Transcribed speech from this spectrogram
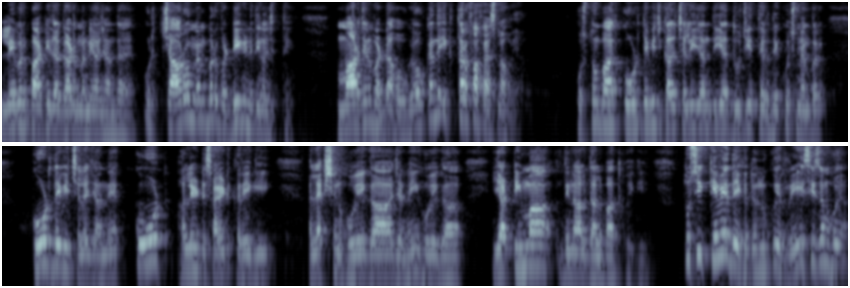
ਲੇਬਰ ਪਾਰਟੀ ਦਾ ਗੜ ਮੰਨਿਆ ਜਾਂਦਾ ਹੈ ਔਰ ਚਾਰੋਂ ਮੈਂਬਰ ਵੱਡੀ ਗਿਣਤੀ ਨਾਲ ਜਿੱਤੇ। ਮਾਰਜਨ ਵੱਡਾ ਹੋ ਗਿਆ। ਉਹ ਕਹਿੰਦੇ ਇੱਕ ਤਰਫਾ ਫੈਸਲਾ ਹੋਇਆ। ਉਸ ਤੋਂ ਬਾਅਦ ਕੋਰਟ ਦੇ ਵਿੱਚ ਗੱਲ ਚਲੀ ਜਾਂਦੀ ਹੈ ਦੂਜੀ ਧਿਰ ਦੇ ਕੁਝ ਮੈਂਬਰ ਕੋਰਟ ਦੇ ਵਿੱਚ ਚਲੇ ਜਾਂਦੇ ਆ। ਕੋਰਟ ਹਲੇ ਡਿਸਾਈਡ ਕਰੇਗੀ ਇਲੈਕਸ਼ਨ ਹੋਏਗਾ ਜਾਂ ਨਹੀਂ ਹੋਏਗਾ ਜਾਂ ਟੀਮਾਂ ਦੇ ਨਾਲ ਗੱਲਬਾਤ ਹੋਏਗੀ। ਤੁਸੀਂ ਕਿਵੇਂ ਦੇਖਦੇ ਹੋ? ਨੂੰ ਕੋਈ ਰੇਸਿਜ਼ਮ ਹੋਇਆ?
